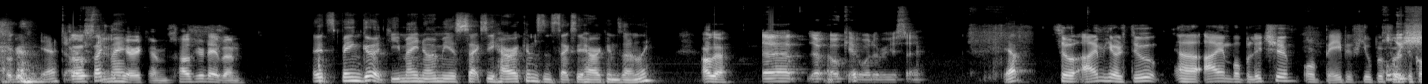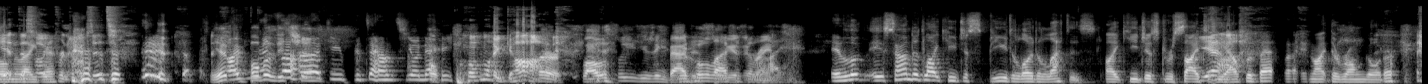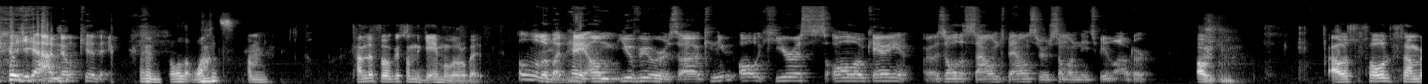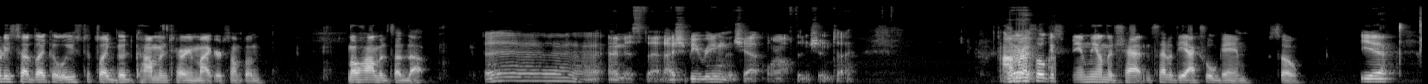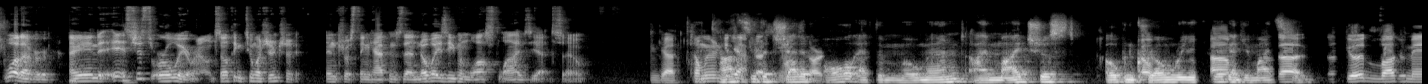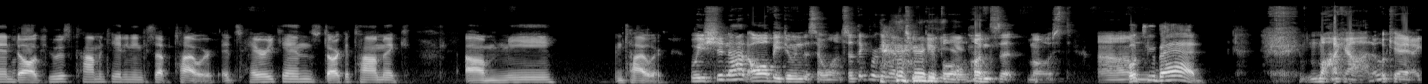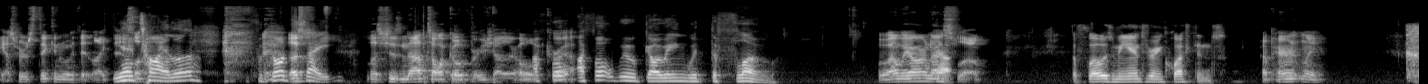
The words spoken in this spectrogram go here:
Okay. yeah. So Sexy Hurricanes. How's your day been? It's been good. You may know me as Sexy Hurricanes and Sexy Hurricanes only. Okay. Uh, okay, whatever you say. Yep. So I'm here too. Uh, I am Boboliche, or Babe if you prefer Holy to call shit, me like that. Holy shit, that's how you pronounce it? yep, I've Boboliche. never heard you pronounce your name. Oh, oh my god. Flawlessly using badges Your whole life is a lie. It looked. It sounded like you just spewed a load of letters, like you just recited yeah. the alphabet, but in like the wrong order. yeah, no kidding. and all at once. Um, time to focus on the game a little bit. A little bit. Hey, um, you viewers, uh, can you all hear us all okay? Is all the sounds balanced, or someone needs to be louder? Oh, I was told somebody said like at least it's like good commentary mic or something. Mohammed said that. Uh, I missed that. I should be reading the chat more often, shouldn't I? I'm gonna focus mainly on the chat instead of the actual game. So Yeah, whatever. I mean, it's just early rounds. Nothing too much inter- interesting happens then. Nobody's even lost lives yet, so. yeah, tell me I when can't it gets see the chat at all at the moment. I might just open Oh, Chrome really quick um, and you might the- see. Good luck, man, dog. Who's commentating except Tyler? It's Harrykins, Dark Atomic, um, me, and Tyler. We should not all be doing this at once. I think we're gonna have two people Yeah. at once at most. Um, well, too bad. My God. Okay, I guess we're sticking with it like this. Yeah, Let's- Tyler. For God's let's, sake, let's just not talk over each other. Holy I crap! thought I thought we were going with the flow. Well, we are on nice Yeah. flow. The flow is me answering questions. Apparently,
